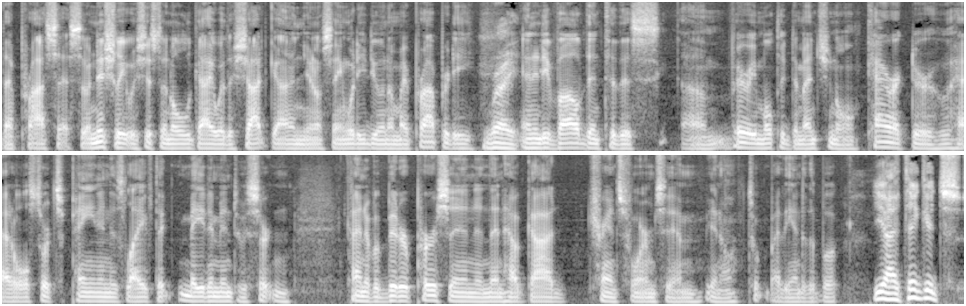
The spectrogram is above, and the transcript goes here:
that process. So initially it was just an old guy with a shotgun, you know, saying, "What are you doing on my property?" Right. And it evolved into this um, very multidimensional character who had all sorts of pain in his life that made him into a certain kind of a bitter person, and then how God transforms him, you know, to, by the end of the book. Yeah, I think it's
